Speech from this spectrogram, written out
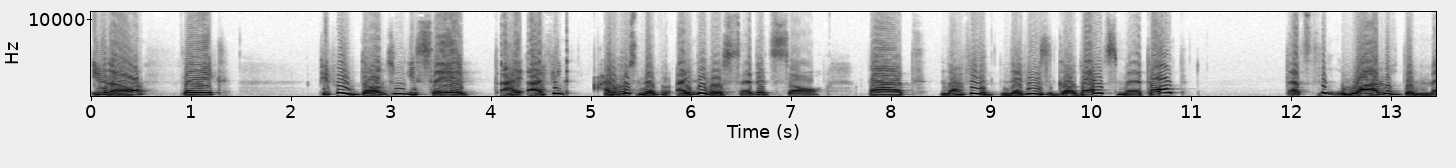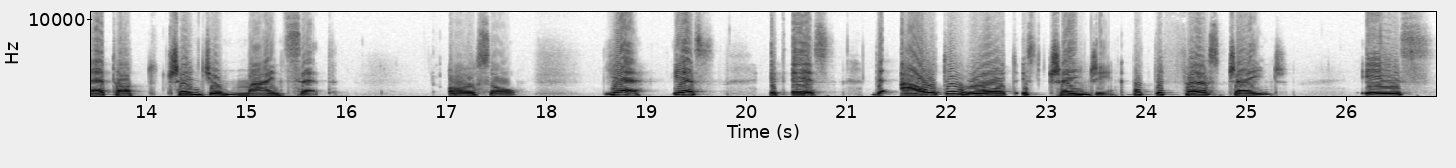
you know, like, people don't really say it. I, I think I was never, I never said it so, but Neville, Neville's Goddard's method, that's the, one of the method to change your mindset. Also, yeah, Yes, it is. The outer world is changing, but the first change is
